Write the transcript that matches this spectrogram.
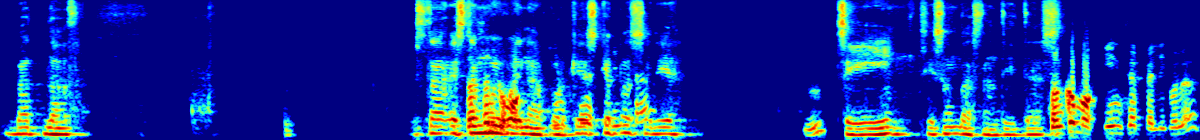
Bad Blood. Está, está muy buena, porque es 15, que pasaría. ¿Mm? Sí, sí son bastantitas. Son como 15 películas.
